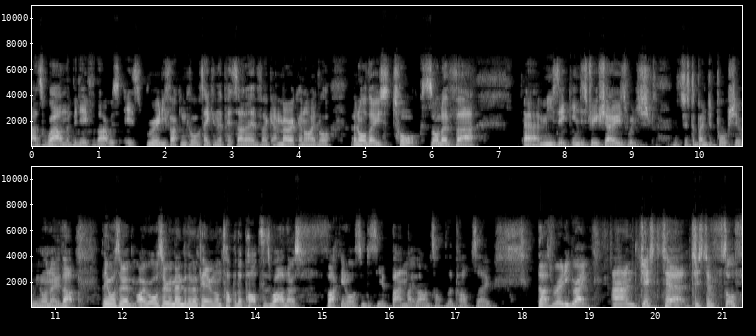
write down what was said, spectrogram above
as well. And the video for that was is really fucking cool, taking the piss out of like American Idol and all those talk sort of uh, uh, music industry shows, which is just a bunch of bullshit. We all know that. They also I also remember them appearing on Top of the Pops as well, and that was fucking awesome to see a band like that on Top of the Pops. So that's really great. And just to just to sort of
